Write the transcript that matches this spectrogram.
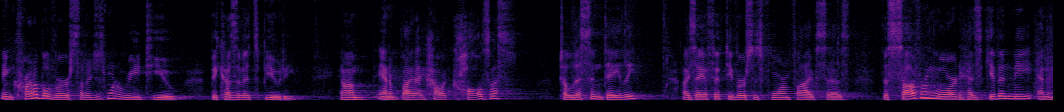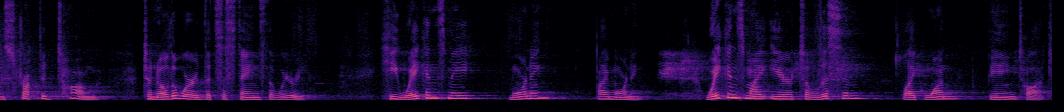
incredible verse that I just want to read to you because of its beauty um, and by how it calls us to listen daily. Isaiah 50, verses 4 and 5 says, The sovereign Lord has given me an instructed tongue to know the word that sustains the weary. He wakens me morning by morning, wakens my ear to listen like one being taught.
